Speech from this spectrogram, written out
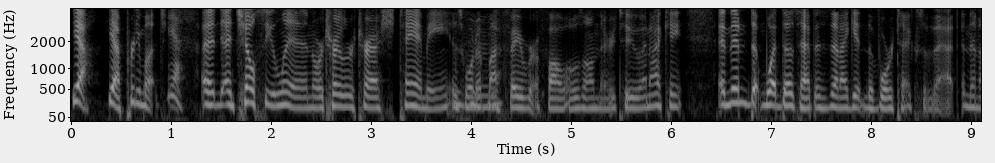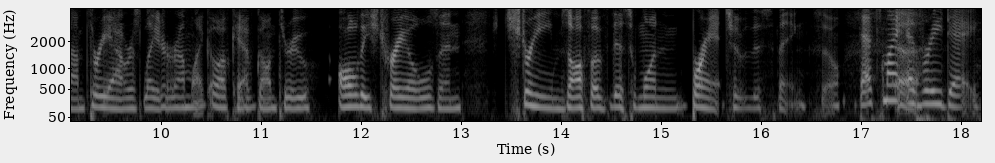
Yeah, yeah, pretty much. Yeah. And, and Chelsea Lynn or Trailer Trash Tammy is one of Mhm. my favorite follows on there too. And I can't. And then th- what does happen is then I get in the vortex of that, and then I'm three hours later. I'm like, oh, okay, I've gone through all these trails and streams off of this one branch of this thing. So That's my Uh. every day.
